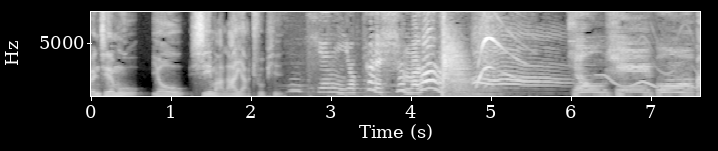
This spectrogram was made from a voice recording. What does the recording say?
本节目由喜马拉雅出品。今天你要干什么啦？糗事播报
